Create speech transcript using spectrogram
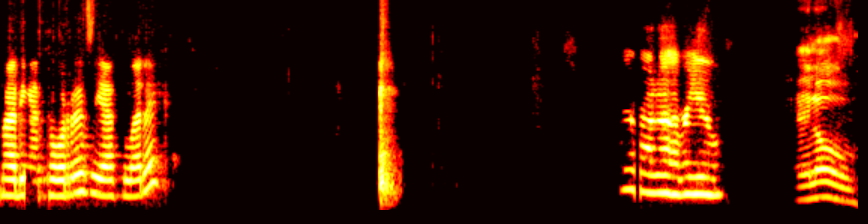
Maria Torres, The Athletic. Hey, Rada, how are you? Hello,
